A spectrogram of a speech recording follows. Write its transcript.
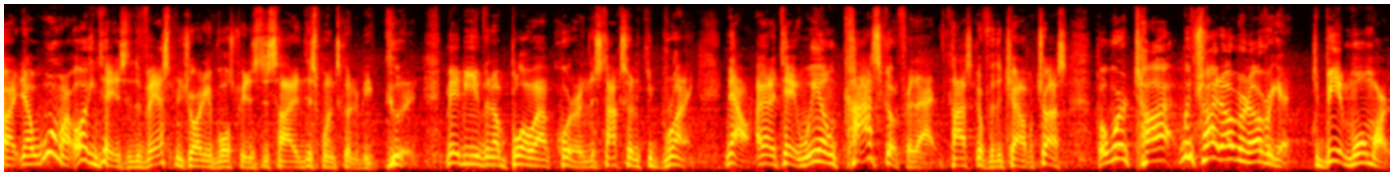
All right, now Walmart, all I can tell you is that the vast majority of Wall Street has decided this one's going to be good, maybe even a blowout quarter, and the stock's going to keep running. Now, I got to tell you, we own Costco for that, Costco for the charitable trust, but we're t- we've tried over and over again to be in Walmart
